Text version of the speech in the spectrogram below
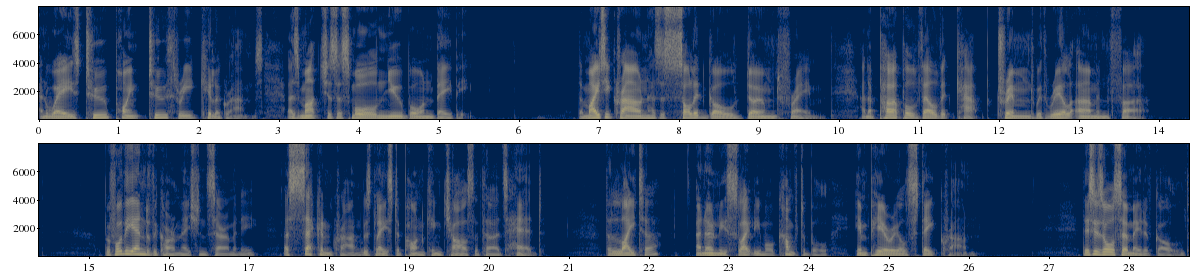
and weighs 2.23 kilograms, as much as a small newborn baby. The mighty crown has a solid gold domed frame and a purple velvet cap trimmed with real ermine fur. Before the end of the coronation ceremony, a second crown was placed upon King Charles III's head, the lighter and only slightly more comfortable imperial state crown. This is also made of gold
